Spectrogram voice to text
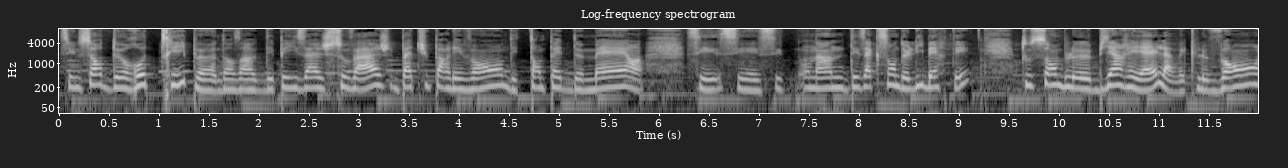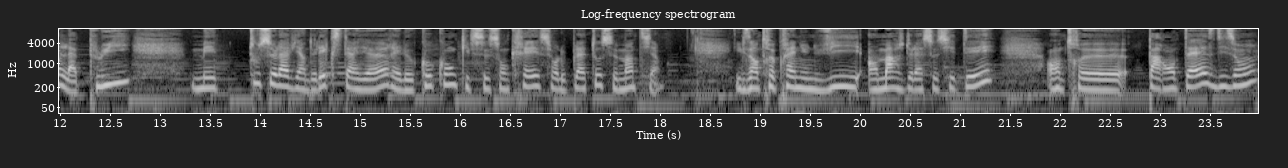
C'est une sorte de road trip dans des paysages sauvages, battus par les vents, des tempêtes de mer. On a des accents de liberté. Tout semble bien réel avec le vent, la pluie, mais tout cela vient de l'extérieur et le cocon qu'ils se sont créés sur le plateau se maintient. Ils entreprennent une vie en marge de la société, entre parenthèses, disons,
